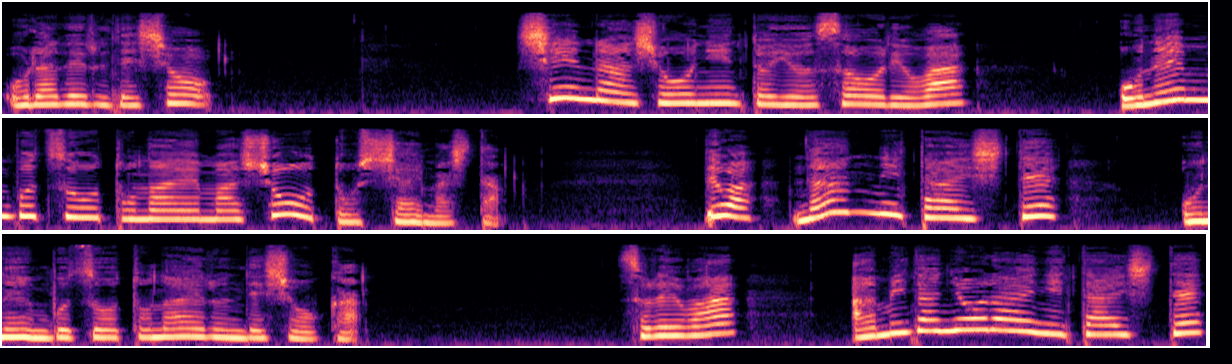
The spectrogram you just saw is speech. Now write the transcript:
おられるでしょう。親鸞上人という僧侶は、お念仏を唱えましょうとおっしゃいました。では、何に対してお念仏を唱えるんでしょうかそれは、阿弥陀如来に対して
